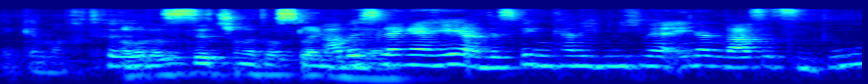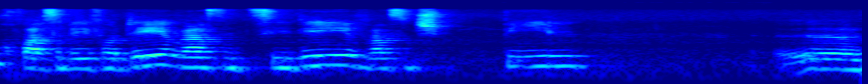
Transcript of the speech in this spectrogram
Weggemacht. Aber das ist jetzt schon etwas länger Aber es ist länger her und deswegen kann ich mich nicht mehr erinnern, war es jetzt ein Buch, war es eine DVD, war es eine CD, war es ein Spiel. Äh,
